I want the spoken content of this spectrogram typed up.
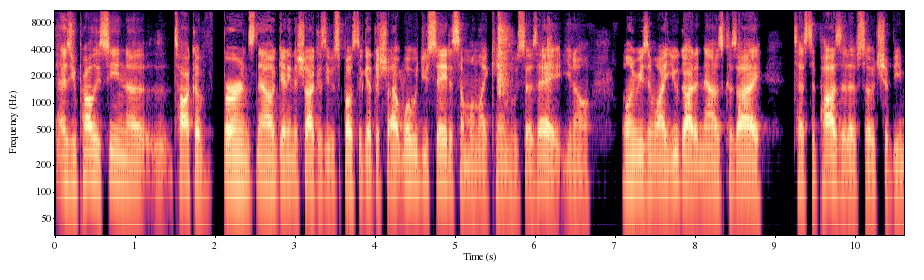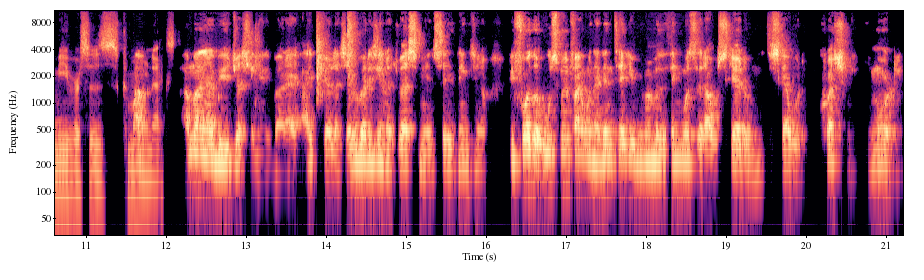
As you've probably seen, uh, talk of Burns now getting the shot because he was supposed to get the shot. What would you say to someone like him who says, "Hey, you know, the only reason why you got it now is because I tested positive, so it should be me versus uh, next. I'm not gonna be addressing anybody. I, I care less. Everybody's gonna address me and say things. You know, before the Usman fight, when I didn't take it, remember the thing was that I was scared of him. This guy would crush me immortally.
